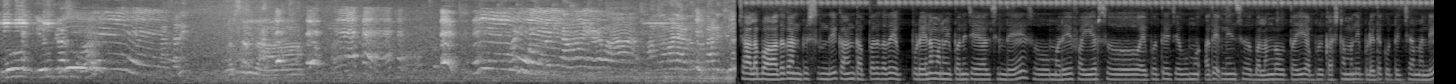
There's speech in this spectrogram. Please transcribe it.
నువ్వు ఏం క్లాస్ సరే నర్సరీనా? చాలా బాధగా అనిపిస్తుంది. కానీ తప్పదు కదా ఎప్పుడైనా మనం ఈ పని చేయాల్సిందే. సో మరి ఫైవ్ ఇయర్స్ అయిపోతే చెవు అదే మీన్స్ బలంగా అవుతాయి. అప్పుడు కష్టం అని ఇప్పుడైతే కుట్టించామండి.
